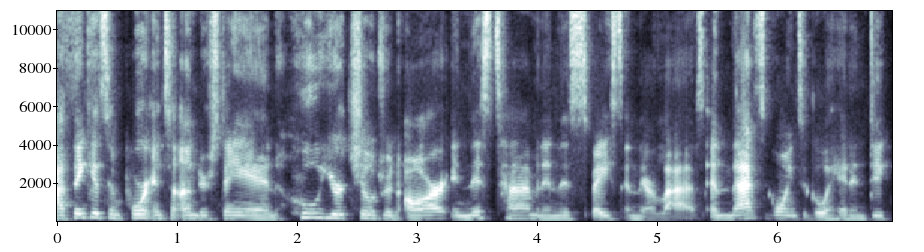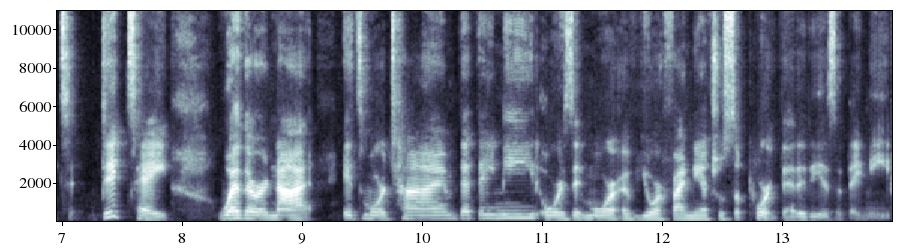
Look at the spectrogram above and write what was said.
I think it's important to understand who your children are in this time and in this space in their lives. And that's going to go ahead and dict- dictate whether or not it's more time that they need or is it more of your financial support that it is that they need.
